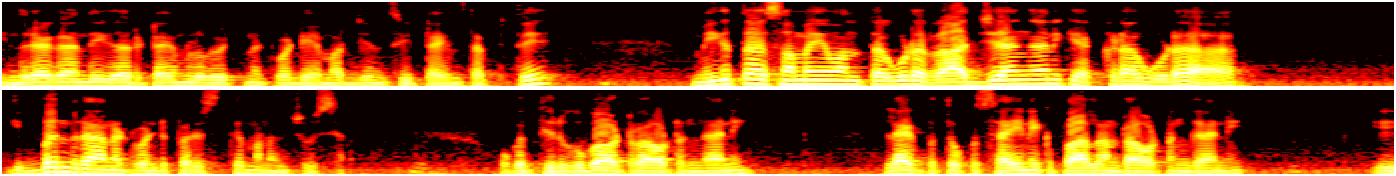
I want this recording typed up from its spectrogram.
ఇందిరాగాంధీ గారి టైంలో పెట్టినటువంటి ఎమర్జెన్సీ టైం తప్పితే మిగతా సమయం అంతా కూడా రాజ్యాంగానికి ఎక్కడా కూడా ఇబ్బంది రానటువంటి పరిస్థితి మనం చూసాం ఒక తిరుగుబాటు రావటం కానీ లేకపోతే ఒక సైనిక పాలన రావటం కానీ ఈ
